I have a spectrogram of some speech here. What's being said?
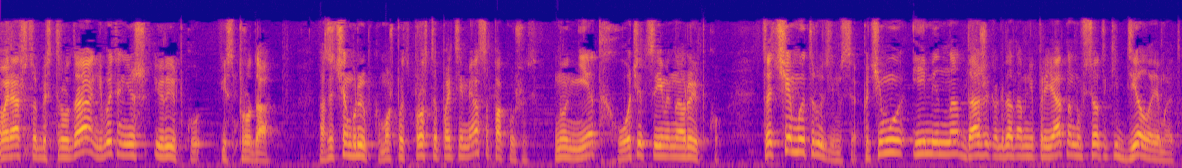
Говорят, что без труда не вытянешь и рыбку из пруда. А зачем рыбку? Может быть, просто пойти мясо покушать? Но нет, хочется именно рыбку. Зачем мы трудимся? Почему именно, даже когда нам неприятно, мы все-таки делаем это?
